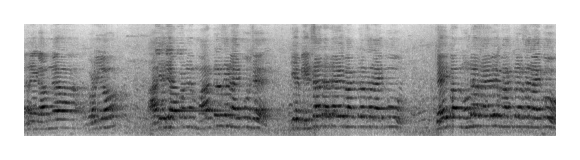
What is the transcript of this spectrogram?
અને ગામના વડીલો, આજે આપણને માર્ગદર્શન આપ્યું છે જે બિરસા દાદાએ માર્ગદર્શન આપ્યું, જયપાલ મુંડા સાહેબે માર્ગદર્શન આપ્યું,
